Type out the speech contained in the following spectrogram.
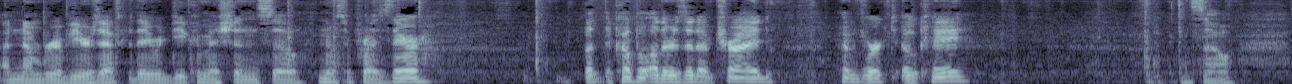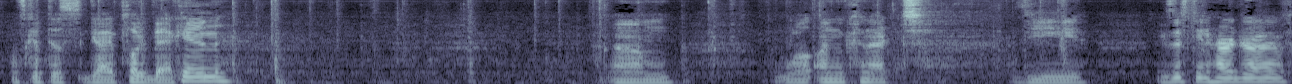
a number of years after they were decommissioned, so no surprise there. But the couple others that I've tried have worked okay. So let's get this guy plugged back in. Um, we'll unconnect the existing hard drive.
